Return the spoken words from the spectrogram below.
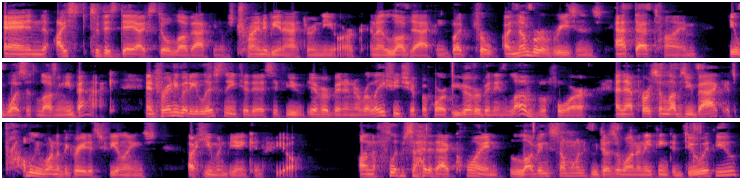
And I, to this day, I still love acting. I was trying to be an actor in New York and I loved acting, but for a number of reasons at that time, it wasn't loving me back. And for anybody listening to this, if you've ever been in a relationship before, if you've ever been in love before, and that person loves you back, it's probably one of the greatest feelings a human being can feel. On the flip side of that coin, loving someone who doesn't want anything to do with you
